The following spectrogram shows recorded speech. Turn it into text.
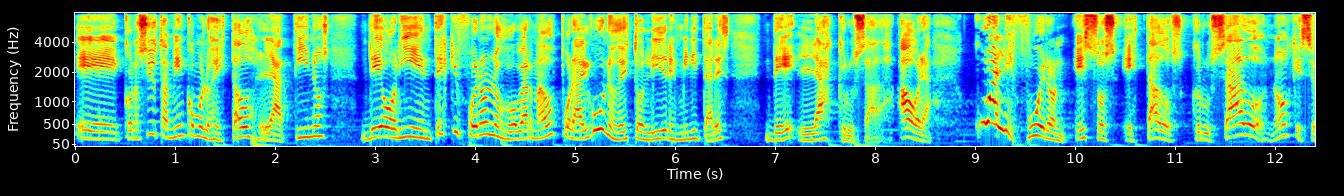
eh, conocidos también como los estados latinos de Oriente, que fueron los gobernados por algunos de estos líderes militares de las cruzadas. Ahora, ¿Cuáles fueron esos estados cruzados ¿no? que se,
